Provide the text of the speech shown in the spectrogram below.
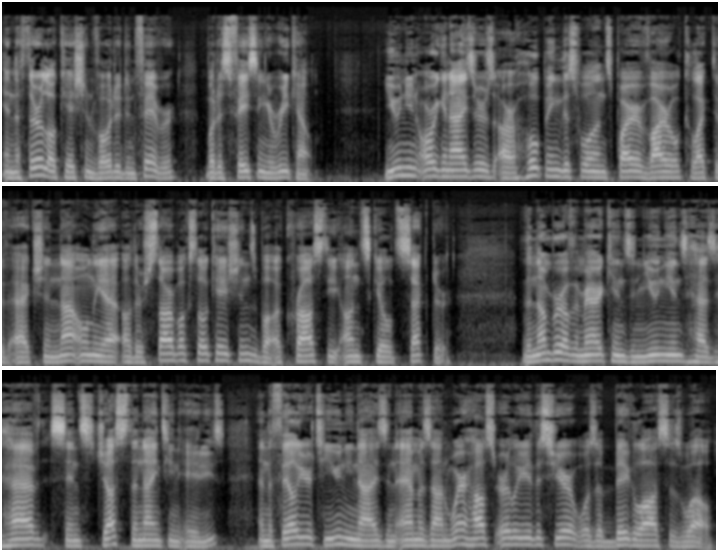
and the third location voted in favor but is facing a recount. Union organizers are hoping this will inspire viral collective action not only at other Starbucks locations but across the unskilled sector. The number of Americans in unions has halved since just the 1980s, and the failure to unionize an Amazon warehouse earlier this year was a big loss as well.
